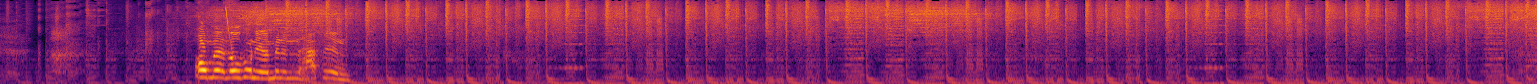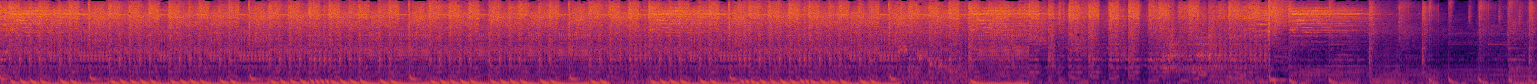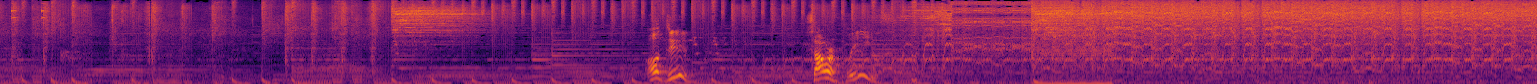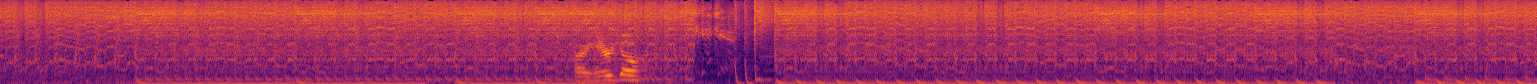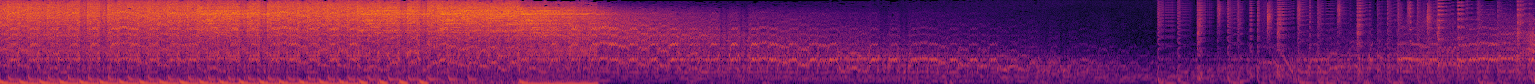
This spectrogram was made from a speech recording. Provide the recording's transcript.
Oh man, that was only a minute and a half in. Oh, dude. Sour, please. All right, here we go.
